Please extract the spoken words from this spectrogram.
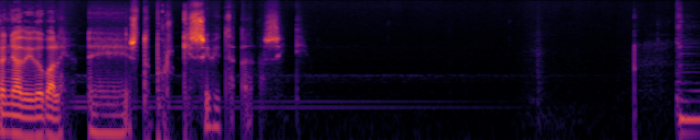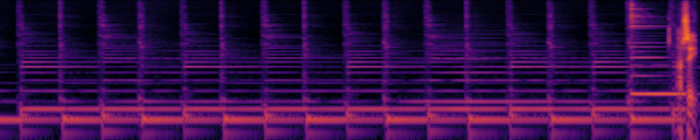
Se ha añadido, vale. Eh, ¿Esto por qué se tan así, tío? Así.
